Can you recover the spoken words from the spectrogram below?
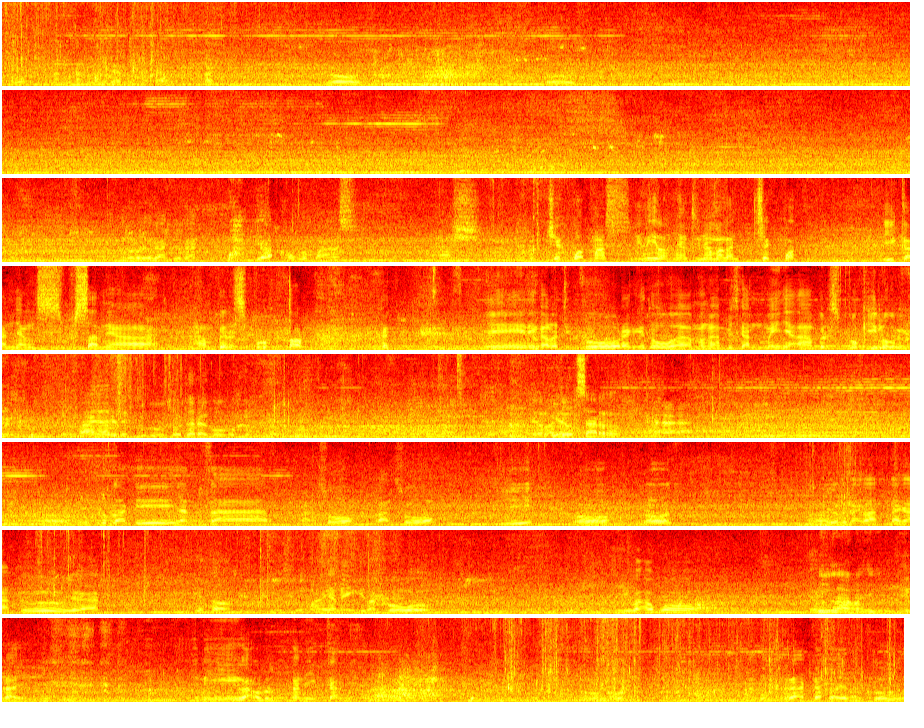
Oh, menang, menang, menang. Terus. Oh, kan. Wah, ya Allah, Mas. Mas. Jackpot, Mas. Inilah yang dinamakan jackpot. Ikan yang besarnya hampir 10 ton. ini kalau digoreng itu wah, menghabiskan minyak hampir 10 kilo ini. Saya rilis dulu, saudaraku. Ya, Yang lanjut. besar. Grup lagi yang besar langsung langsung. Di oh terus. Oh ya kena kan kena kan. Tuh ya kan. Gitu. Lumayan nih kita gowo. Iwak apa? Nila masih. nila ya. Ini iwak lur bukan ikan. Aku geragas tak gowo.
